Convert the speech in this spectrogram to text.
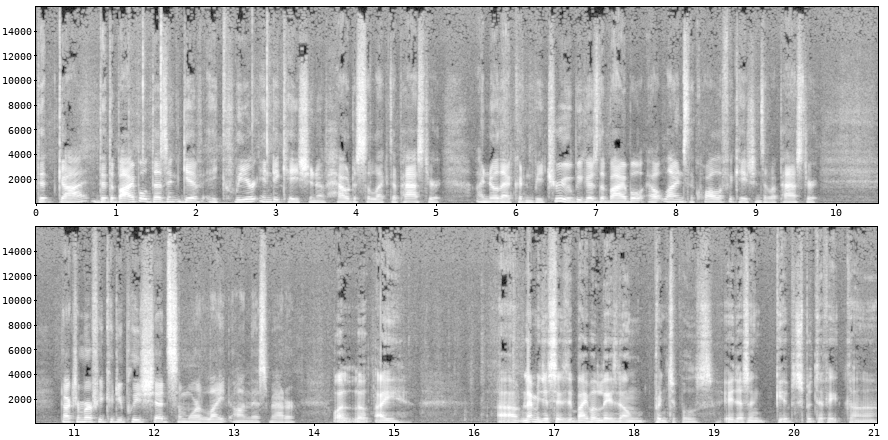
that God that the Bible doesn't give a clear indication of how to select a pastor. I know that couldn't be true because the Bible outlines the qualifications of a pastor. Dr. Murphy, could you please shed some more light on this matter? Well, look, I uh, let me just say the Bible lays down principles. It doesn't give specific uh,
